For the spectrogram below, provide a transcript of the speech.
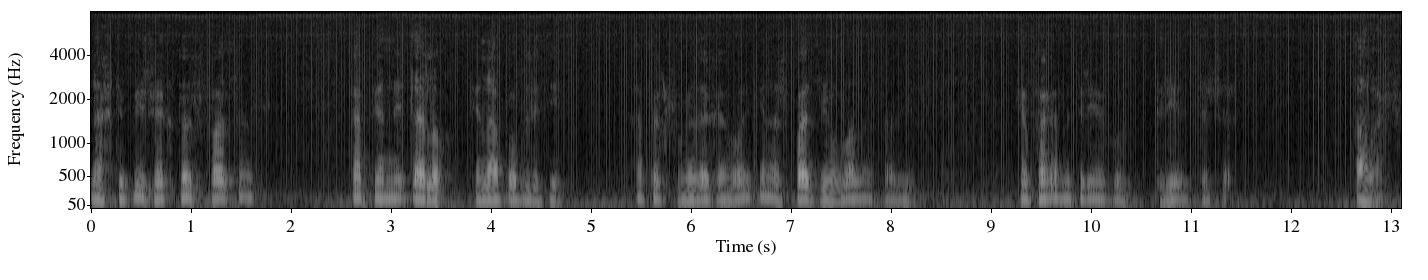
να χτυπήσει εκτός φάσεως κάποιον Ιταλό και να αποβληθεί. Να παίξουμε 10 αγώνες και να σπάσει η ομάδα στα δύο. Και φάγαμε τρία γκολ. Τρία, τέσσερα. Άλλαξε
